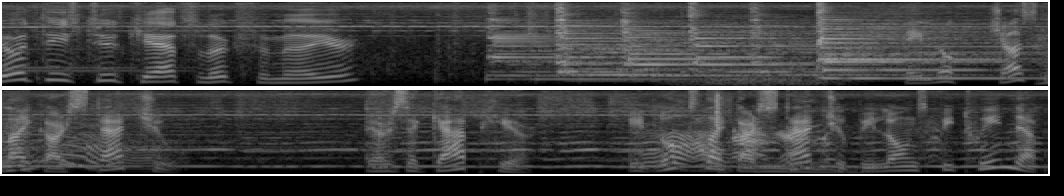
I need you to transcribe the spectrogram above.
Don't these two cats look familiar? They look just like our statue. There's a gap here. It looks like our statue belongs between them.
